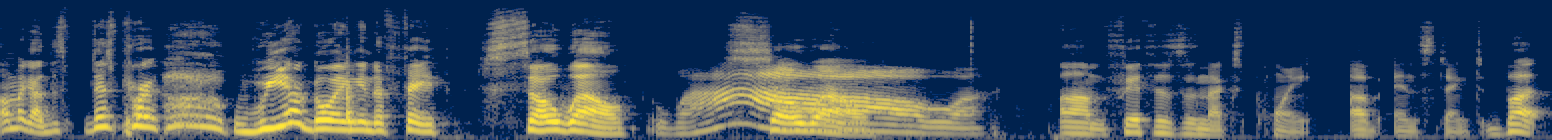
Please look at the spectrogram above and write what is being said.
Oh my god, this this per we are going into faith so well. Wow. So well. Um, faith is the next point of instinct, but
